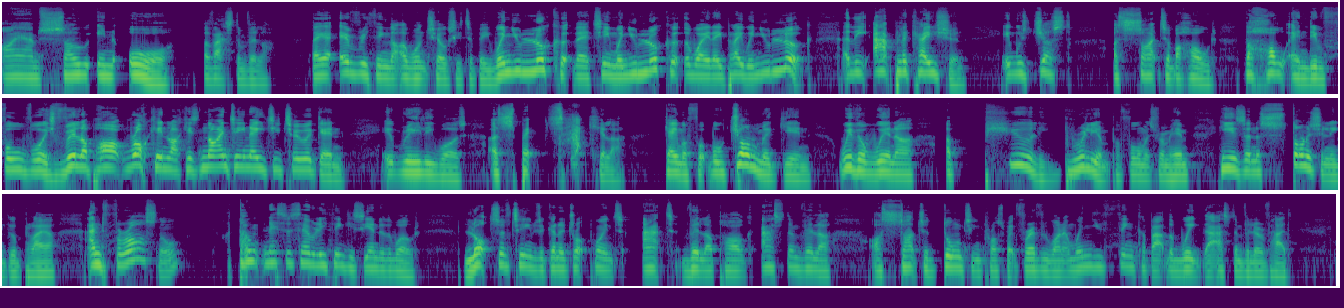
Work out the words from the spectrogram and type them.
I am so in awe of Aston Villa. They are everything that I want Chelsea to be. When you look at their team, when you look at the way they play, when you look at the application, it was just a sight to behold. The whole end in full voice. Villa Park rocking like it's 1982 again. It really was a spectacular game of football. John McGinn with a winner, a purely brilliant performance from him. He is an astonishingly good player. And for Arsenal, I don't necessarily think it's the end of the world. Lots of teams are going to drop points at Villa Park. Aston Villa are such a daunting prospect for everyone. And when you think about the week that Aston Villa have had,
